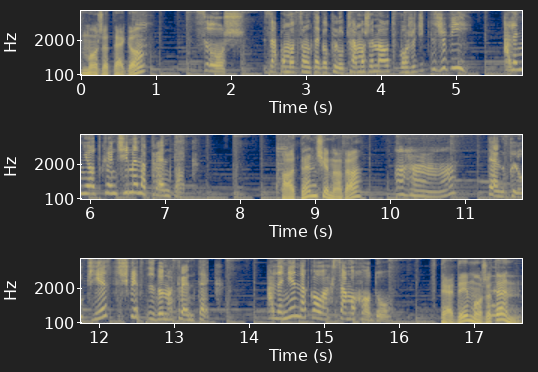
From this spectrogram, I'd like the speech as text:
Może tego? Cóż, za pomocą tego klucza możemy otworzyć drzwi, ale nie odkręcimy nakrętek. A ten się nada? Mhm. Ten klucz jest świetny do nakrętek, ale nie na kołach samochodu. Wtedy może ten.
